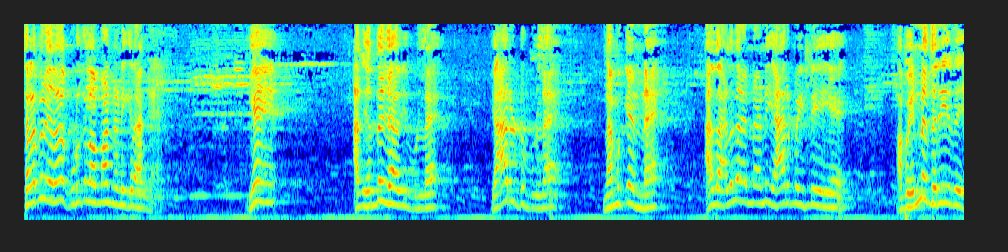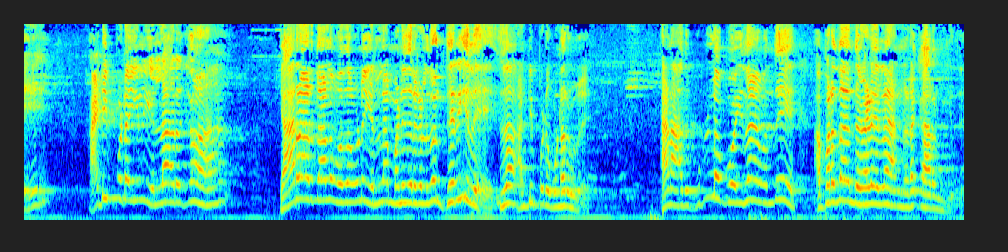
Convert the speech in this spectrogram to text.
சில பேர் ஏதாவது கொடுக்கலாமான்னு நினைக்கிறாங்க. ஏன்? அது எந்த ஜாதி பிள்ளை? யாருட்டு பிள்ளை? நமக்கு என்ன? அது அழுதா என்னன்னு யாருமே இல்லையே. அப்ப என்ன தெரியுது? அடிப்படையில் எல்லாருக்கும் யாரா இருந்தாலும் உதவணும். எல்லா மனிதர்களும் தான் தெரியுது. இதுதான் அடிப்படை உணர்வு. ஆனா அதுக்குள்ள போய் தான் வந்து அப்புறம் தான் இந்த வேலையெல்லாம் நடக்க ஆரம்பிக்குது.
